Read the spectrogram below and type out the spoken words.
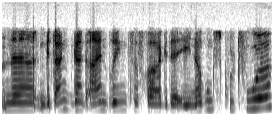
einen Gedankengang einbringen zur Frage der Erinnerungskultur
